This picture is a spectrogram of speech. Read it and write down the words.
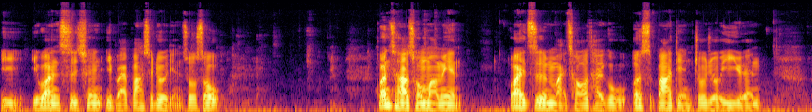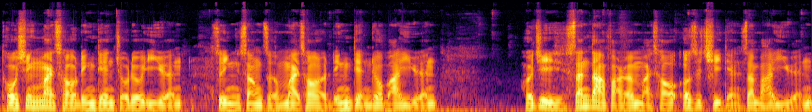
以一万四千一百八十六点作收。观察筹码面，外资买超台股二十八点九九亿元，投信卖超零点九六亿元，自营商则卖超了零点六八亿元，合计三大法人买超二十七点三八亿元。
